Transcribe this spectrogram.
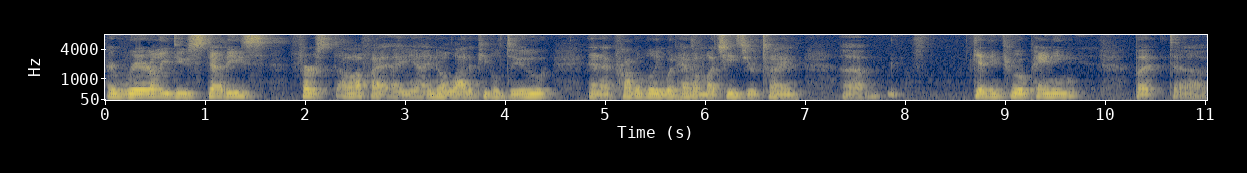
I rarely do studies first off. I, I I know a lot of people do, and I probably would have a much easier time uh, getting through a painting. But uh,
